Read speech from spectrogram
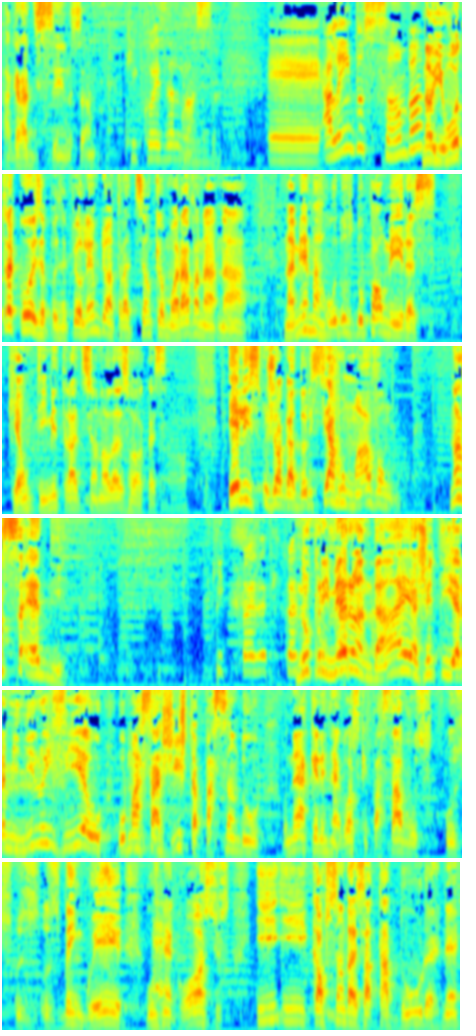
agradecendo, sabe? Que coisa linda. Massa. É, além do samba. Não, e outra coisa, por exemplo, eu lembro de uma tradição que eu morava na, na, na mesma rua do, do, Palmeiras, que é um time tradicional das Rocas. Eles, os jogadores, se arrumavam na sede. Que coisa, que coisa no primeiro andar, a gente era menino e via o, o massagista passando né, aqueles negócios que passavam os, os, os, os benguê, os é. negócios, e, e, calçando as ataduras, né?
